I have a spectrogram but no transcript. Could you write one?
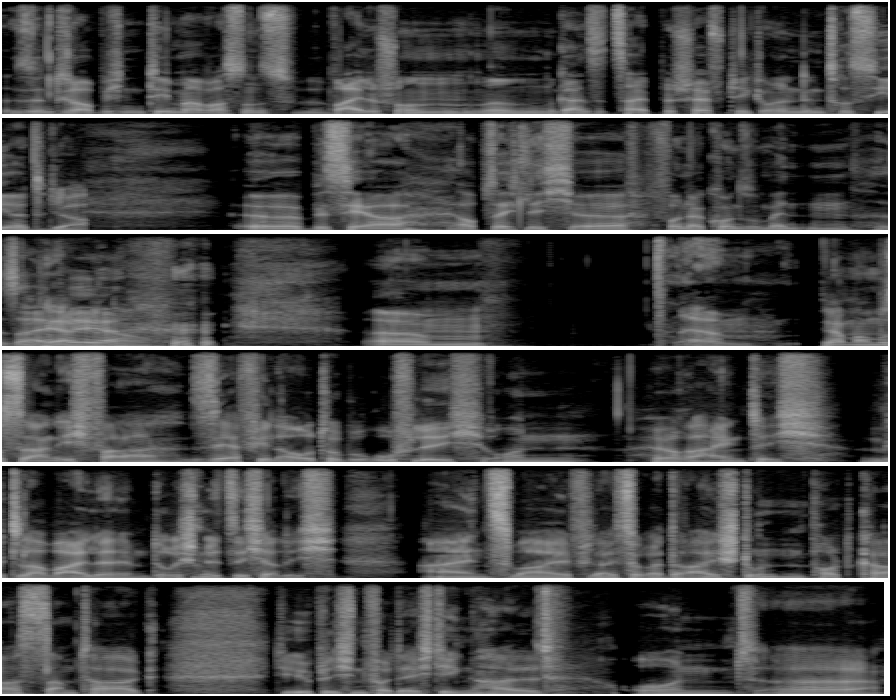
sind, glaube ich, ein Thema, was uns beide schon ähm, eine ganze Zeit beschäftigt und interessiert. Ja. Äh, bisher hauptsächlich äh, von der Konsumentenseite ja, her. genau. ähm, ähm, Ja, man muss sagen, ich fahre sehr viel Auto beruflich und höre eigentlich mittlerweile im Durchschnitt sicherlich ein, zwei, vielleicht sogar drei Stunden Podcasts am Tag, die üblichen Verdächtigen halt. Und äh, ja,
